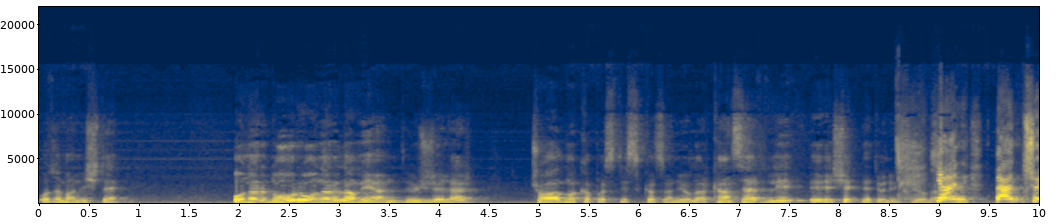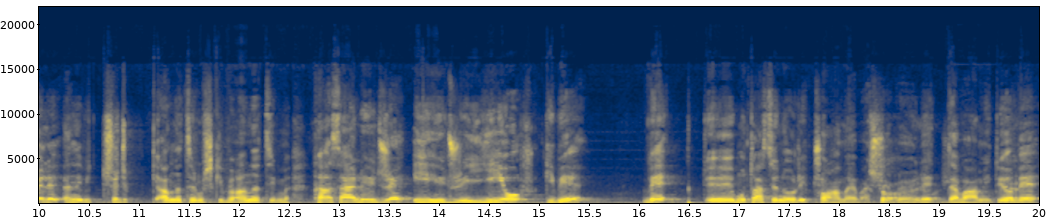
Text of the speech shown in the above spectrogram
O zaman işte onarı doğru onarılamayan hücreler çoğalma kapasitesi kazanıyorlar. Kanserli e, şekle dönüşüyorlar. Yani ben şöyle hani bir çocuk anlatırmış gibi anlatayım mı? Kanserli hücre iyi hücreyi yiyor gibi ve e, mutasyona uğrayıp çoğalmaya başlıyor Çoğalmaya böyle başlıyor. devam ediyor ve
